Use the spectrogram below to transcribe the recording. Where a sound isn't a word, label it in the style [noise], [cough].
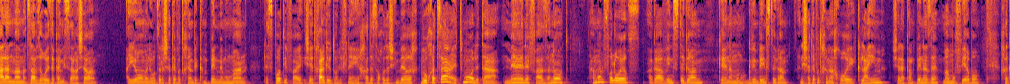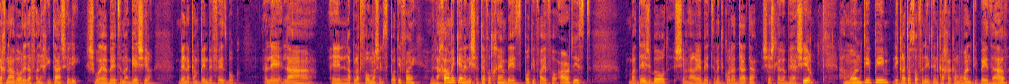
אהלן, מה המצב? זה רועי זכאי משרה שרה. היום אני רוצה לשתף אתכם בקמפיין ממומן לספוטיפיי שהתחלתי אותו לפני 11 חודשים בערך והוא חצה אתמול את ה-100 אלף האזנות, המון followers, אגב אינסטגרם, כן, המון עוקבים באינסטגרם. אני אשתף אתכם מאחורי קלעים של הקמפיין הזה, מה מופיע בו. אחר כך נעבור לדף הנחיתה שלי, שהוא היה בעצם הגשר בין הקמפיין בפייסבוק אה, לפלטפורמה של ספוטיפיי, ולאחר מכן אני אשתף אתכם בספוטיפיי for artists, בדשבורד, שמראה בעצם את כל הדאטה שיש לגבי השיר. המון טיפים, לקראת הסוף אני אתן ככה כמובן טיפי זהב.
